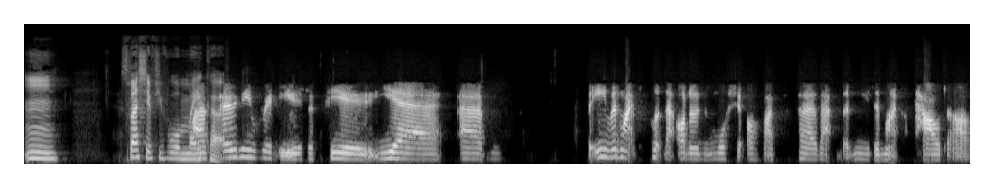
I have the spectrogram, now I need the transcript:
mm. Especially if you've worn makeup. I've only really used a few, yeah. Um, but even like to put that on and wash it off, I prefer that than using like a powder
